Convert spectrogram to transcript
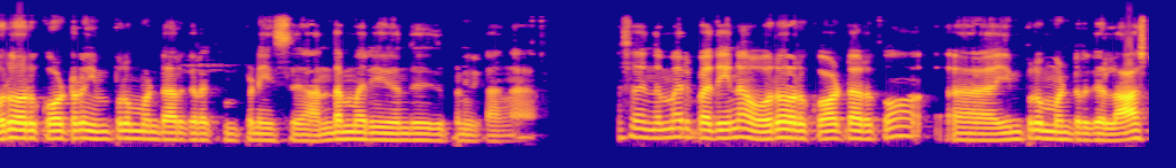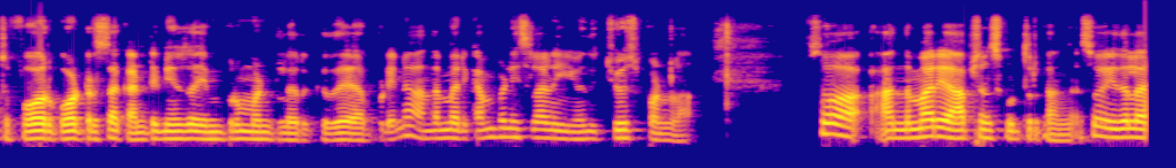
ஒரு ஒரு குவார்ட்டரும் இம்ப்ரூவ்மெண்ட்டாக இருக்கிற கம்பெனிஸ் அந்த மாதிரி வந்து இது பண்ணியிருக்காங்க. ஸோ இந்த மாதிரி பார்த்தீங்கன்னா, ஒரு ஒரு குவார்ட்டருக்கும் இம்ப்ரூவ்மெண்ட் இருக்குது லாஸ்ட் ஃபோர் குவார்ட்டர்ஸாக கண்டினியூஸாக இம்ப்ரூவ்மெண்ட்டில் இருக்குது அப்படின்னா அந்த மாதிரி கம்பெனிஸ்லாம் நீங்கள் வந்து சூஸ் பண்ணலாம். ஸோ அந்த மாதிரி ஆப்ஷன்ஸ் கொடுத்துருக்காங்க ஸோ இதில்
